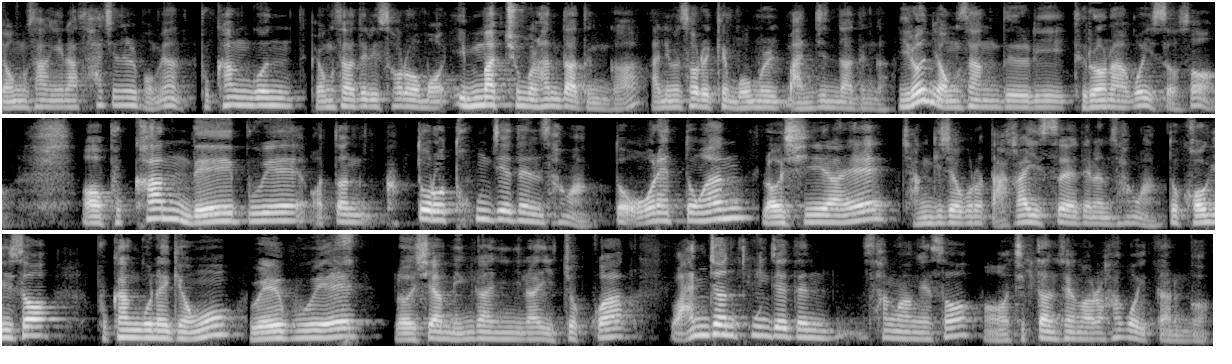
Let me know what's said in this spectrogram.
영상이나 사진을 보면 북한군 병사들이 서로 뭐 입맞춤을 한다든가 아니면 서로 이렇게 몸을 만진다든가 이런 영상들이 드러나고 있어서 어, 북한 내부의 어떤 극도로 통제된 상황, 또 오랫동안 러시아에 장기적으로 나가 있어야 되는 상황, 또 거기서 북한군의 경우 외부의 러시아 민간인이나 이쪽과 완전 통제된 상황에서 어, 집단 생활을 하고 있다는 거.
